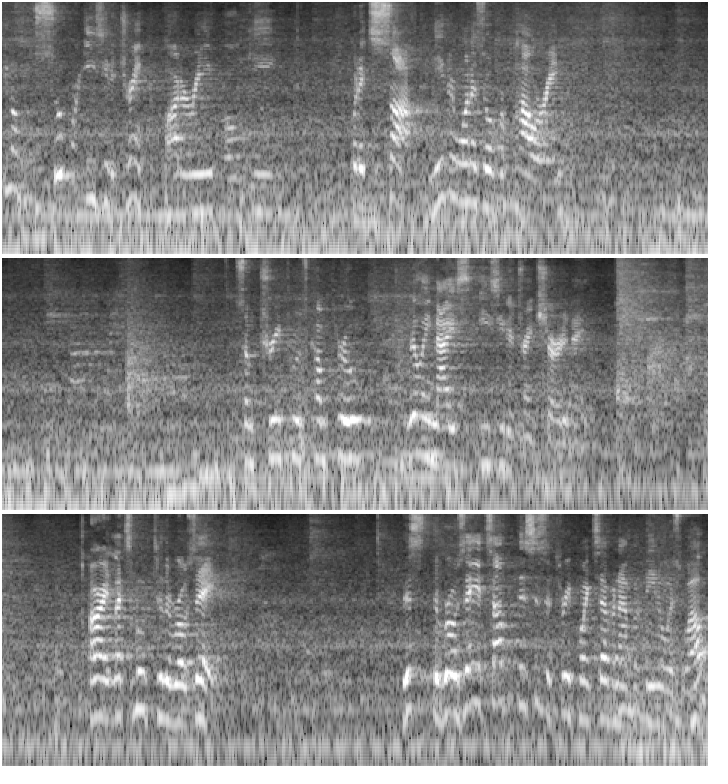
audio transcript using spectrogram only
You know, super easy to drink, buttery, oaky, but it's soft. Neither one is overpowering. Some tree fruits come through. Really nice, easy to drink Chardonnay. All right, let's move to the rosé. This, the rosé itself, this is a 3.7 Avivino as well.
